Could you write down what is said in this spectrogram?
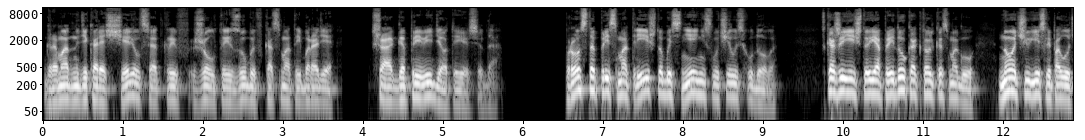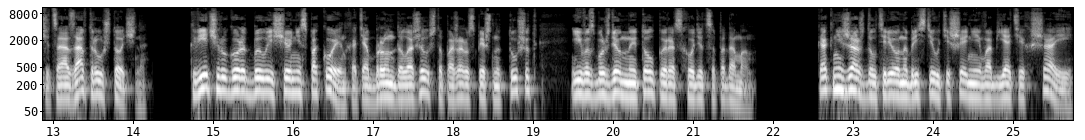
Громадный дикарь ощерился, открыв желтые зубы в косматой бороде. Шага приведет ее сюда. Просто присмотри, чтобы с ней не случилось худого. Скажи ей, что я приду, как только смогу. Ночью, если получится, а завтра уж точно. К вечеру город был еще неспокоен, хотя Брон доложил, что пожар успешно тушит, и возбужденные толпы расходятся по домам. Как не жаждал Тирион обрести утешение в объятиях Шаи,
